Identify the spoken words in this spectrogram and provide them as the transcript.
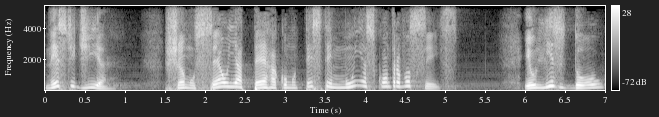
Neste dia, chamo o céu e a terra como testemunhas contra vocês. Eu lhes dou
